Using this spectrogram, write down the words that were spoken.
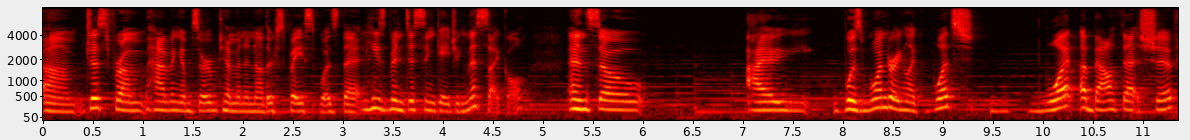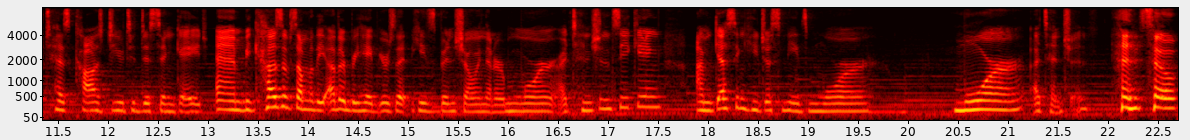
um, just from having observed him in another space was that he's been disengaging this cycle. And so I was wondering like, what's what about that shift has caused you to disengage? And because of some of the other behaviors that he's been showing that are more attention seeking, I'm guessing he just needs more more attention. And so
